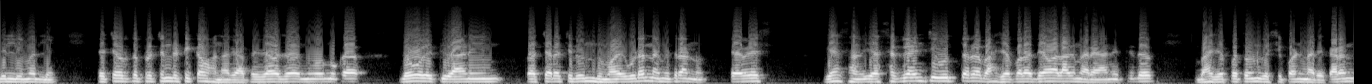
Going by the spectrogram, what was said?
दिल्लीमधले त्याच्यावर तर प्रचंड टीका होणार आहे. आता जेव्हा जेव्हा निवडणुका जवळ येतील आणि प्रचाराची धुमाळी उडन ना मित्रांनो त्यावेळेस या या सगळ्यांची उत्तरं भाजपाला द्यावा लागणार आहे आणि तिथं भाजप तोंड कशी पडणार आहे. कारण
